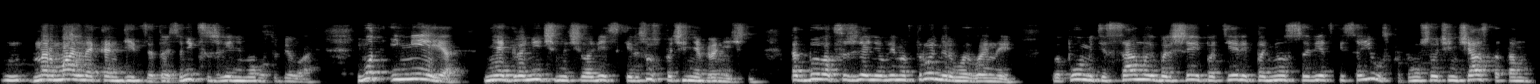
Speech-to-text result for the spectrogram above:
в нормальной кондиции, то есть они, к сожалению, могут убивать. И вот имея неограниченный человеческий ресурс, почти неограниченный, так было, к сожалению, во время Второй мировой войны, вы помните, самые большие потери понес Советский Союз, потому что очень часто там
